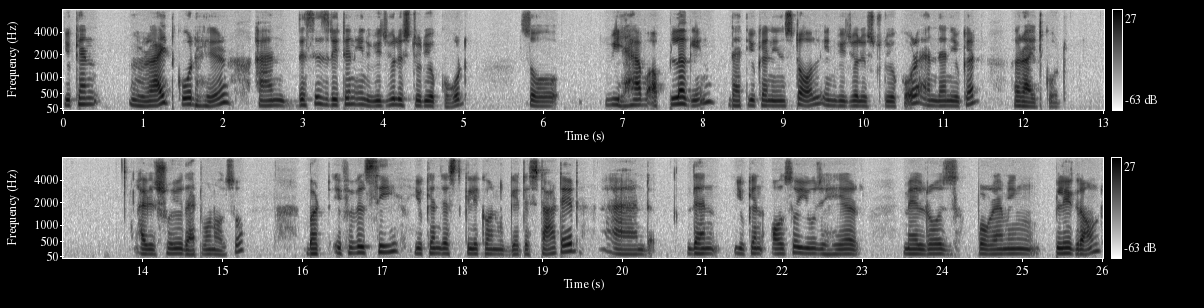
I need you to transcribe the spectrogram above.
You can write code here and this is written in Visual Studio Code. So we have a plugin that you can install in Visual Studio Code and then you can write code. I will show you that one also. But if you will see you can just click on get started and then you can also use here Melrose programming playground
